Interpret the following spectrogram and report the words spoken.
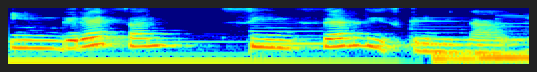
ingresan sin ser discriminados.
